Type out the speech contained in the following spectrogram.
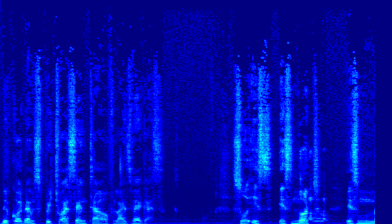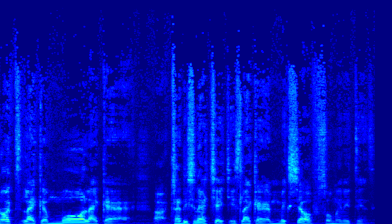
they call them Spiritual Center of Las Vegas. So it's, it's, not, it's not like a more like a, a traditional church. It's like a mixture of so many things.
